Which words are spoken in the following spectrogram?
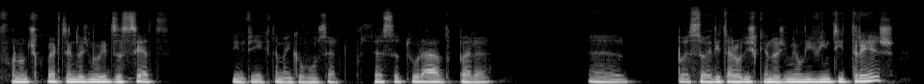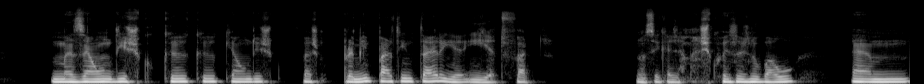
foram descobertos em 2017. Significa também que houve um certo processo saturado para, uh, para só editar o disco em 2023, mas é um disco que, que, que é um disco que faz para mim parte inteira e, é, e é de facto, não sei que haja mais coisas no baú. Um,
